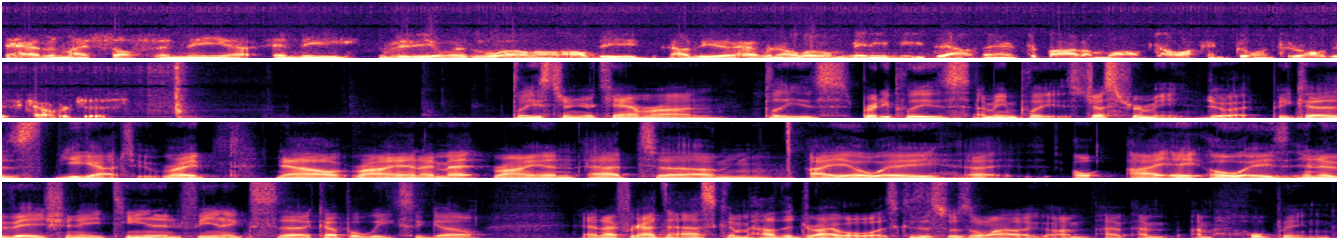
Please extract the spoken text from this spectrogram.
having myself in the uh, in the video as well. I'll be I'll be having a little mini me down there at the bottom while I'm talking, going through all these coverages. Please turn your camera on please, pretty please. I mean, please, just for me, do it because you got to, right? Now, Ryan, I met Ryan at um, IAOA, uh, IAOA's Innovation 18 in Phoenix uh, a couple weeks ago, and I forgot to ask him how the drywall was because this was a while ago. I'm, I'm, I'm hoping.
